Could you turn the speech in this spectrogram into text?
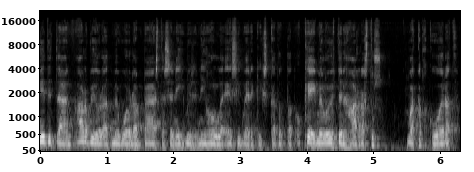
Mietitään, arvioidaan, että me voidaan päästä sen ihmisen iholle esimerkiksi. Katsotaan, että okei, meillä on yhteinen harrastus, vaikkapa koirat,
